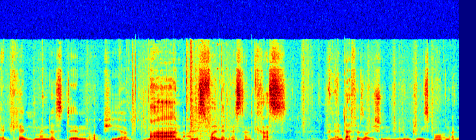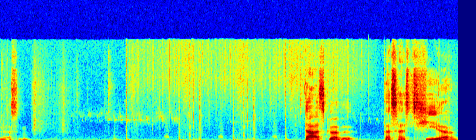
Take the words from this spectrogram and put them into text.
erkennt man das denn, ob hier... Mann, alles voll mit Nestern. Krass. Allein dafür sollte ich schon den Loot Respawn anlassen. Da ist Gravel. Das heißt, hier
